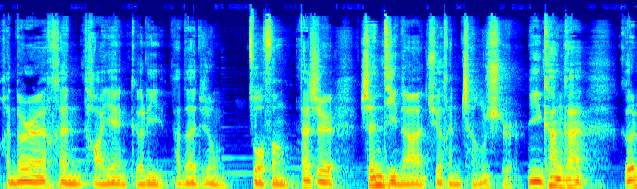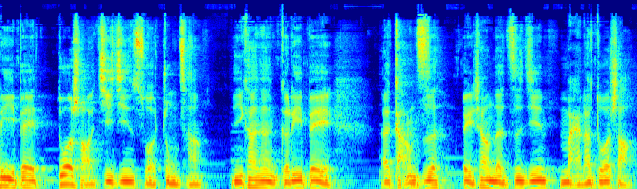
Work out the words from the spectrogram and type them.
很多人很讨厌格力它的这种作风，但是身体呢却很诚实。你看看。格力被多少基金所重仓？你看看格力被，呃港资北上的资金买了多少？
